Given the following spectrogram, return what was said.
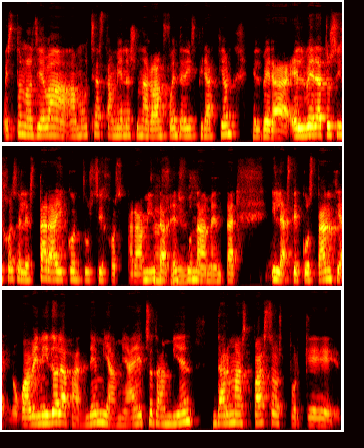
Esto nos lleva a muchas, también es una gran fuente de inspiración, el ver a, el ver a tus hijos, el estar ahí con tus hijos, para mí es, fundamental. Y las circunstancias, luego ha venido la pandemia, me ha hecho también dar más pasos porque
